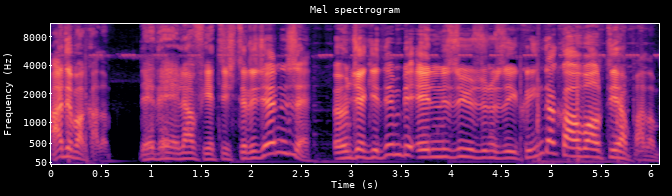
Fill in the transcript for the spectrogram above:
Hadi bakalım. Dedeye laf yetiştireceğinize önce gidin bir elinizi yüzünüzü yıkayın da kahvaltı yapalım.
